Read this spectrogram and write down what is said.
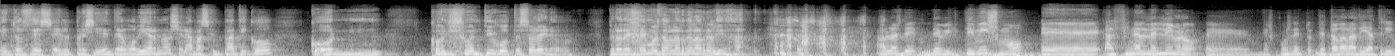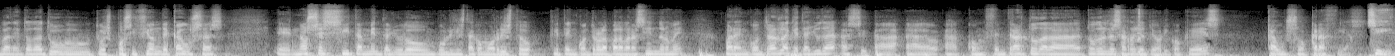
entonces el presidente del gobierno será más empático con, con su antiguo tesorero. Pero dejemos de hablar de la realidad. hablas de, victimismo. Eh, al final del libro, eh, después de, toda la diatriba, de toda tu, exposición de causas, eh, no sé si también te ayudó un publicista como Risto, que te encontró la palabra síndrome, para encontrar la que te ayuda a, concentrar toda todo el desarrollo teórico, que es causocracia. Sí.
